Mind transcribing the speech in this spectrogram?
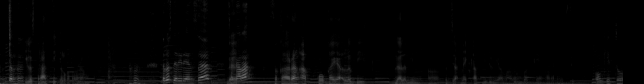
Ilustrasi kalau kata orang. Terus dari dancer, Dan- sekarang Sekarang aku kayak lebih dalemin eh, kerja make up di dunia malam buat kayak para LC. oh gitu.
